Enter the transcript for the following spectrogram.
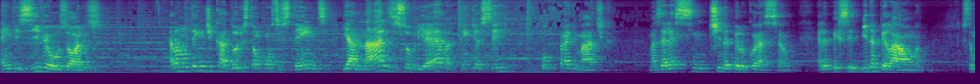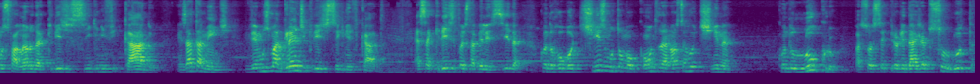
é invisível aos olhos. Ela não tem indicadores tão consistentes e a análise sobre ela tende a ser pouco pragmática. Mas ela é sentida pelo coração, ela é percebida pela alma. Estamos falando da crise de significado. Exatamente, vivemos uma grande crise de significado. Essa crise foi estabelecida quando o robotismo tomou conta da nossa rotina, quando o lucro passou a ser prioridade absoluta,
